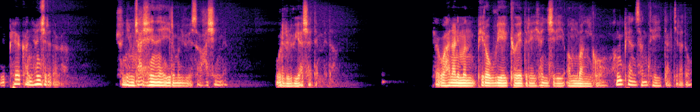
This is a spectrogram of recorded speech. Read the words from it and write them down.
이 폐역한 현실에다가 주님 자신의 이름을 위해서 하시면 우리를 위하셔야 됩니다. 결국 하나님은 비록 우리의 교회들의 현실이 엉망이고 황폐한 상태에 있다 할지라도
